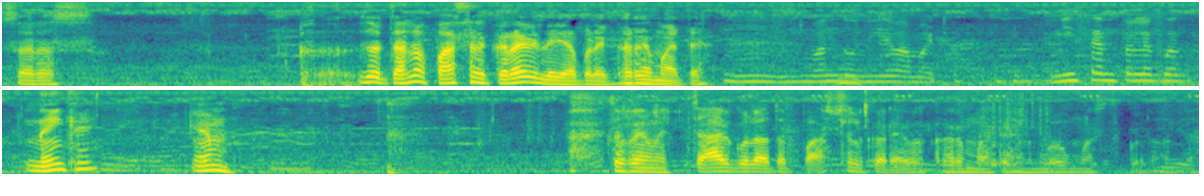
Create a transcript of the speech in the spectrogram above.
સરસ. જો ચાલો પાર્સલ કરાવી લઈએ આપણે ઘરે માટે. નહીં ખાઈ એમ? તો ભાઈ અમે ચાર ગોલા તો પાર્સલ કરાવ્યા ઘર માટે બહુ મસ્ત ગોલા હતા.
